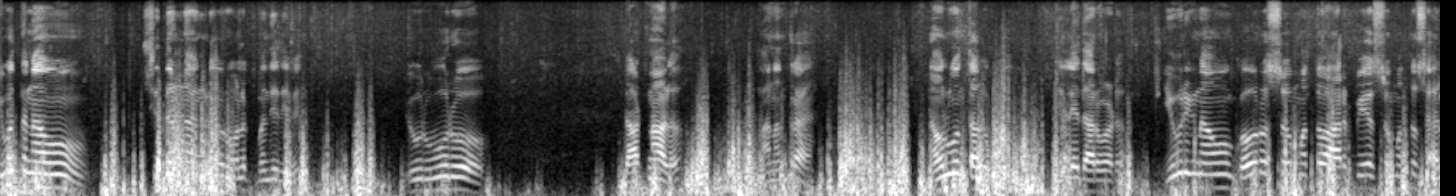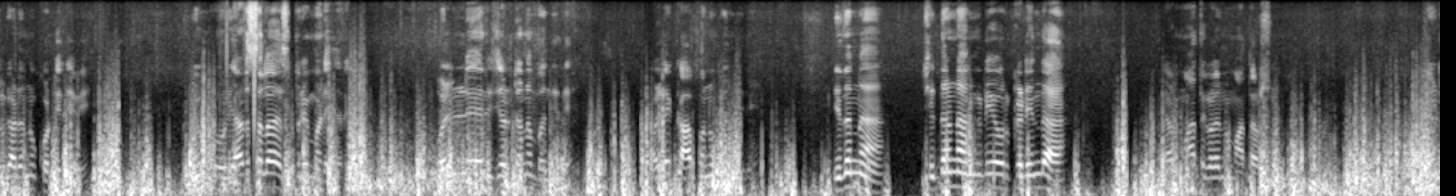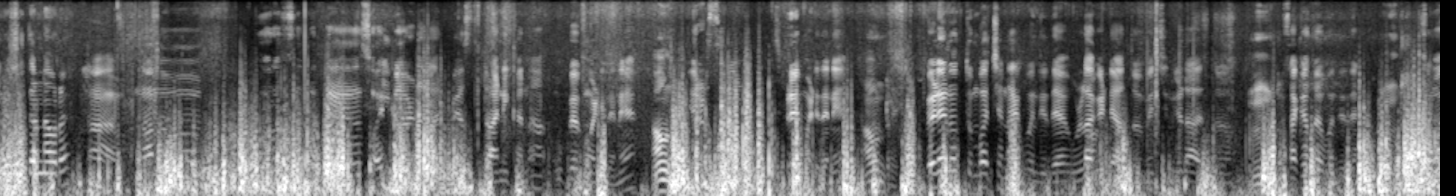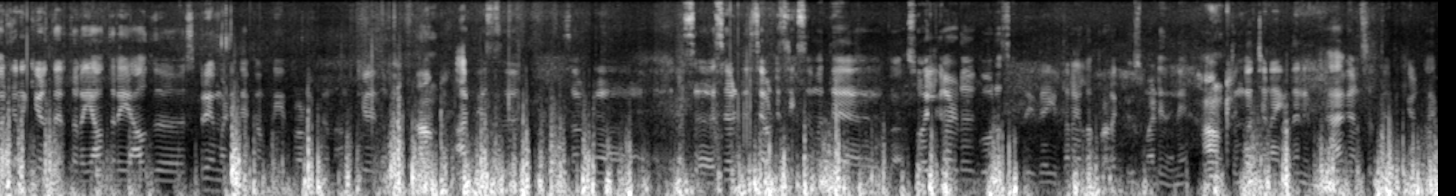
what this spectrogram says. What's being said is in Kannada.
ಇವತ್ತು ನಾವು ಸಿದ್ದಣ್ಣ ಅಂಗಡಿಯವ್ರ ಹೊಲಕ್ಕೆ ಬಂದಿದ್ದೀವಿ. ಇವ್ರ ಊರು ದಾಟ್ನಾಳು. ಆನಂತರ ನವಲ್ಗುನ್ ತಾಲೂಕು ಜಿಲ್ಲೆ ಧಾರವಾಡ. ಇವ್ರಿಗೆ ನಾವು ಗೌರಸ್ಸು ಮತ್ತು ಆರ್ ಪಿ ಎಸ್ಸು ಮತ್ತು ಸಾಯಲ್ ಗಾರ್ಡನ್ನು ಕೊಟ್ಟಿದ್ದೀವಿ. ಇವರು ಎರಡು ಸಲ ಸ್ಪ್ರೇ ಮಾಡಿದ್ದಾರೆ. ಒಳ್ಳೆ ರಿಸಲ್ಟನ್ನು ಬಂದಿದೆ. ಒಳ್ಳೆ ಕಾಪನ್ನು ಬಂದಿದೆ. ಇದನ್ನು ಸಿದ್ದಣ್ಣ ಅಂಗಡಿಯವ್ರ ಕಡೆಯಿಂದ ಎರಡು ಮಾತುಗಳನ್ನು ಮಾತಾಡ್ಸೋಣ. ಟಾನಿಕ್ ಉಪಯೋಗ ಮಾಡಿದ್ದೇನೆ. ಅವ್ನು ಎರಡು ಸಲ ಸ್ಪ್ರೇ ಮಾಡಿದ್ದೇನೆ. ಅವ್ನು ರೀ ಬೆಳೆನೂ ತುಂಬಾ ಚೆನ್ನಾಗಿ ಬಂದಿದೆ. ಉಳ್ಳಾಗಡ್ಡೆ ಆಯ್ತು ಮೆಣಸಿನ ಗಿಡ ಆಯ್ತು ಸಖತ್ತಾಗಿ ಬಂದಿದೆ. ಸುಮಾರು ಜನ ಕೇಳ್ತಾ ಇರ್ತಾರೆ ಯಾವ ತರ ಯಾವ್ದು ಸ್ಪ್ರೇ ಮಾಡಿದೆ ಕಂಪ್ನಿ ಪ್ರಾಡಕ್ಟ್ ನಾನು ಕೇಳಿದ್ರೆ. ಆರ್ ಪಿ ಸೆವೆಂಟಿ ಸಿಕ್ಸ್ ಮತ್ತೆ ಸೋಯಿಲ್ ಗಾರ್ಡ್ ಗೋರಸ್ ಇದೆ. ಈ ತರ ಎಲ್ಲ ಪ್ರಾಡಕ್ಟ್ ಯೂಸ್ ಮಾಡಿದ್ದೇನೆ. ತುಂಬಾ ಚೆನ್ನಾಗಿದೆ. ನಿಮ್ಗೆ ಹೇಗೆ ಅನ್ಸುತ್ತೆ ಅಂತ ಕೇಳ್ತಾ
